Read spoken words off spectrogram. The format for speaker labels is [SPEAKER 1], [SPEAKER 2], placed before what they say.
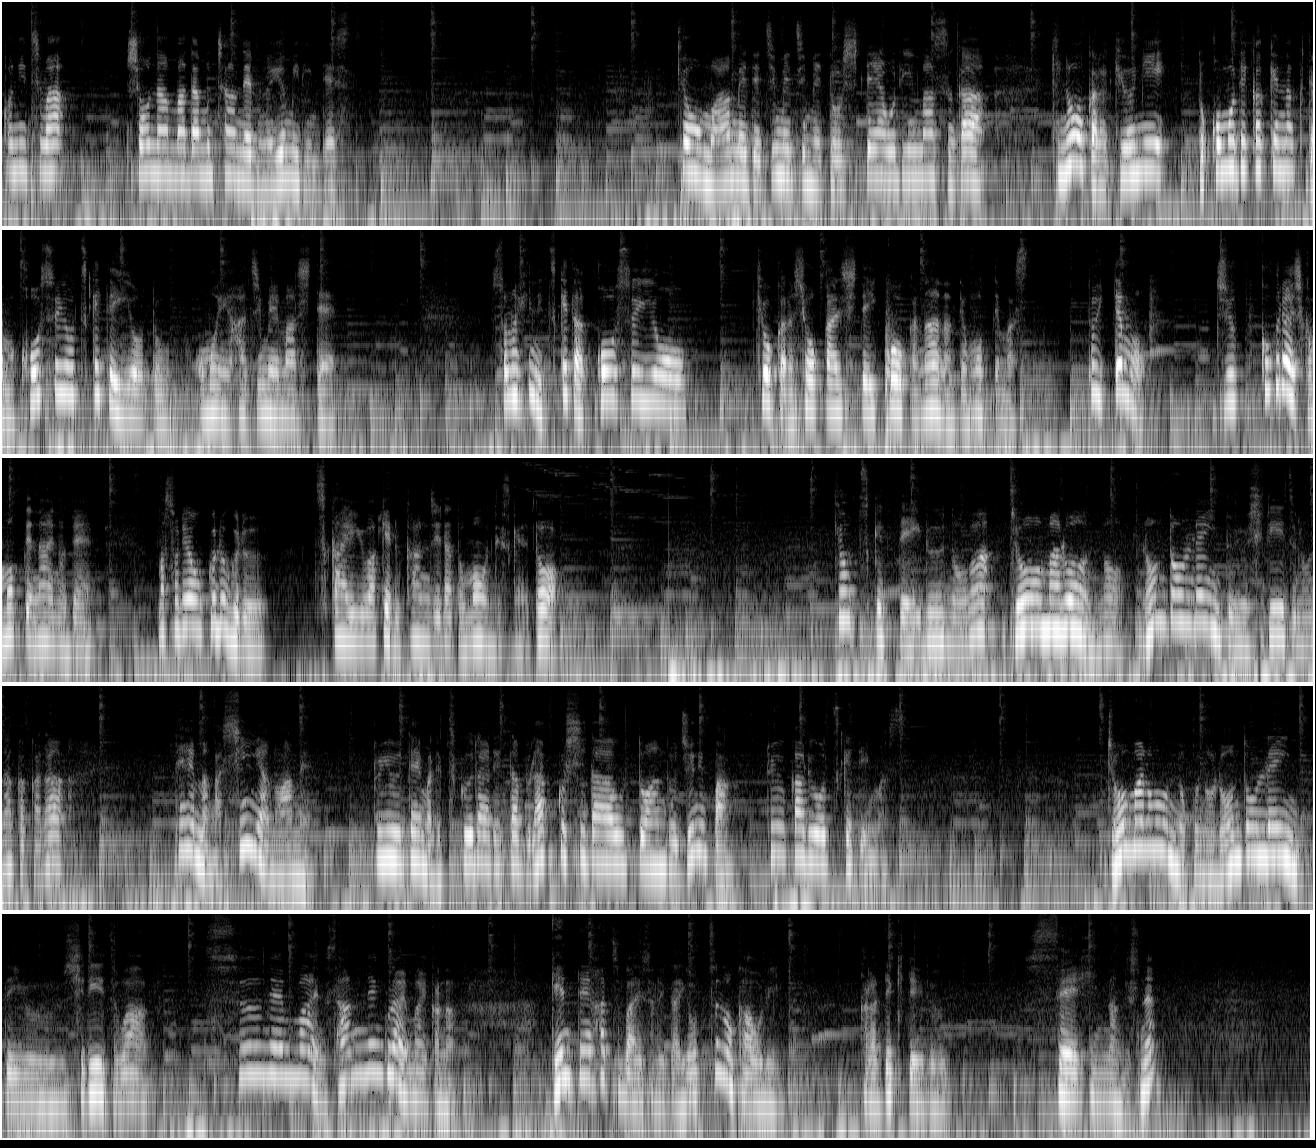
[SPEAKER 1] こんにちは湘南マダムチャンネルのゆみりんです今日も雨でジメジメとしておりますが昨日から急にどこも出かけなくても香水をつけていようと思い始めましてその日につけた香水を今日から紹介していこうかななんて思ってます。と言っても10個ぐらいしか持ってないので、まあ、それをぐるぐる使い分ける感じだと思うんですけれど今日つけているのはジョー・マローンの「ロンドン・レイン」というシリーズの中からテーマが「深夜の雨」というテーマで作られたブラックシダーウッドジュニパーという香りをつけています。ジョー・マローンのこの「ロンドン・レイン」っていうシリーズは数年前3年ぐらい前かな。限定発売された4つの香りからできている製品なんですね。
